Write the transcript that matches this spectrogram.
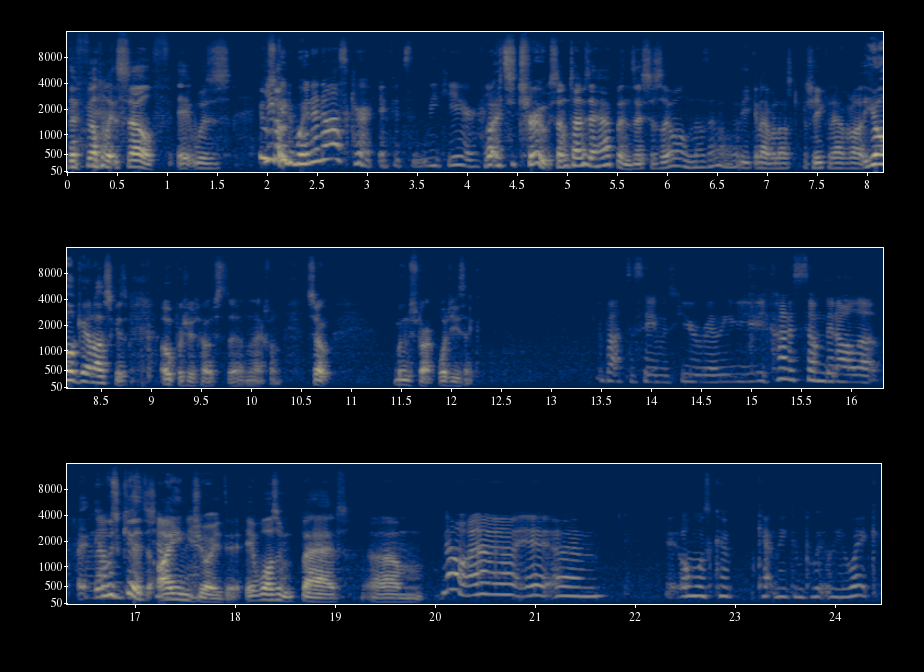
the film itself, it was. It was You could win an Oscar if it's a weak year. well, it's true. Sometimes it happens. It's just like, well, no, no, you can have an Oscar. She can have an Oscar. You all get Oscars. Oprah should host the, the next one. So, Moonstruck. What do you think? About the same as you, really. You, you kind of summed it all up. It, was good. I yeah. enjoyed it. It wasn't bad. Um, No, uh, it um, it almost kept kept me completely awake.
